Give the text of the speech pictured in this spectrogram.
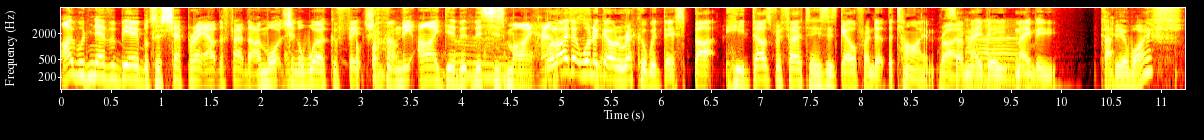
I would never be able to separate out the fact that I'm watching a work of fiction from the idea that this is my house. Well, I don't want to go on record with this, but he does refer to his, his girlfriend at the time. Right. So maybe, uh, maybe Could be a wife.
